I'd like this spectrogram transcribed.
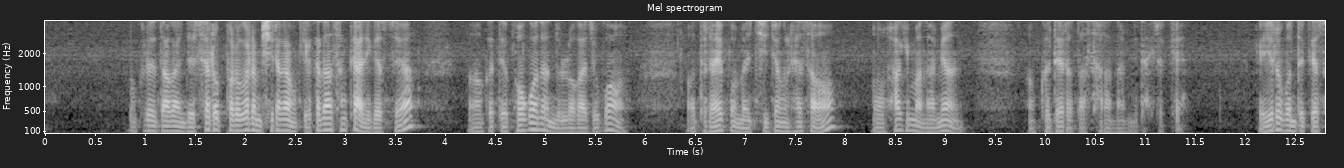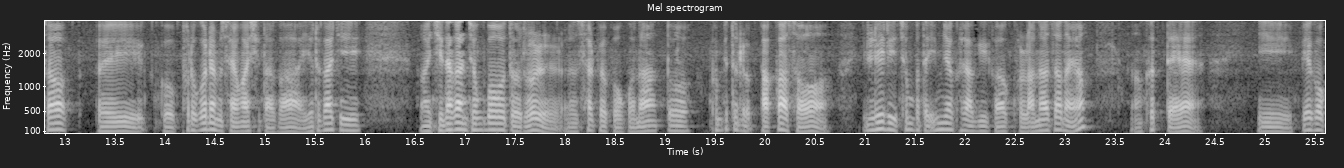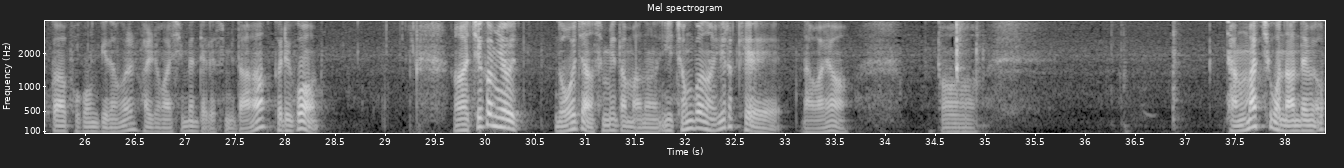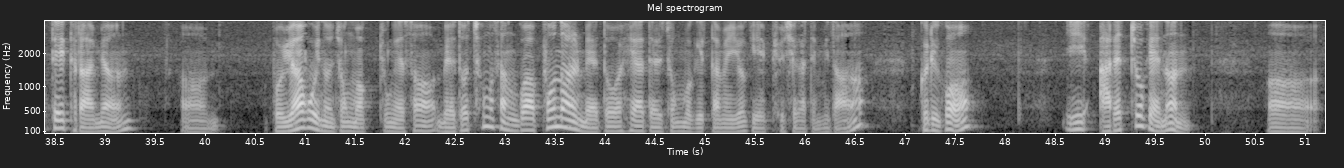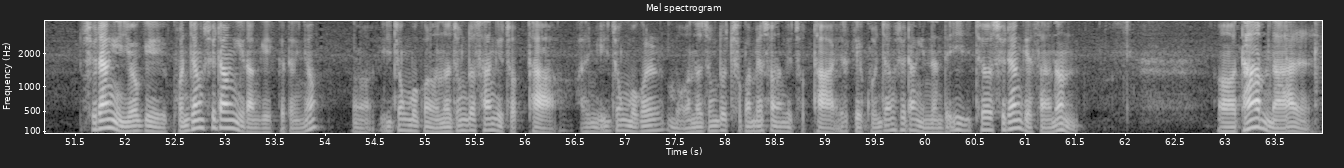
뭐 그러다가 이제 새로 프로그램 실행하면 깨끗한 상태 아니겠어요? 어, 그때 보고는 눌러가지고 어, 드라이버만 지정을 해서 어, 확인만 하면 어, 그대로 다 살아납니다. 이렇게. 그러니까 여러분들께서 이, 그 프로그램을 사용하시다가 여러 가지 어, 지나간 정보들을 어, 살펴보거나 또 컴퓨터를 바꿔서 일일이 전부 다 입력을 하기가 곤란하잖아요. 어, 그때 이 백업과 복원 기능을 활용하시면 되겠습니다. 그리고 어, 지금 요 나오지 않습니다만은 이 정보는 이렇게 나와요. 어, 장 마치고 난 다음에 업데이트를 하면 어, 보유하고 있는 종목 중에서 매도 청산과 분할 매도 해야 될 종목이 있다면 여기에 표시가 됩니다. 그리고 이 아래쪽에는 어, 수량이 여기 권장 수량이란 게 있거든요. 어, 이 종목은 어느 정도 사는 게 좋다. 아니면 이 종목을 뭐 어느 정도 추가 매수하는 게 좋다. 이렇게 권장 수량이 있는데 이 저 수량 계산은 어, 다음 날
